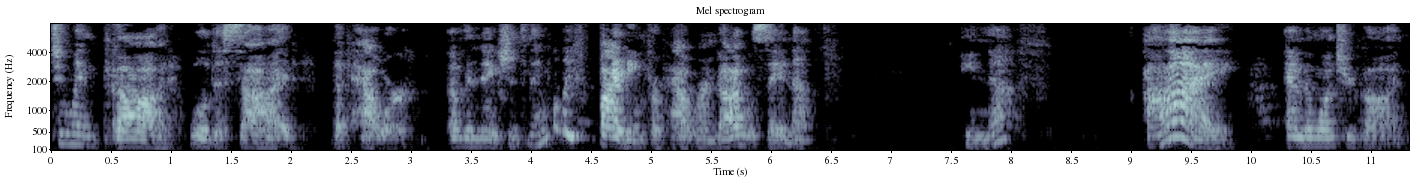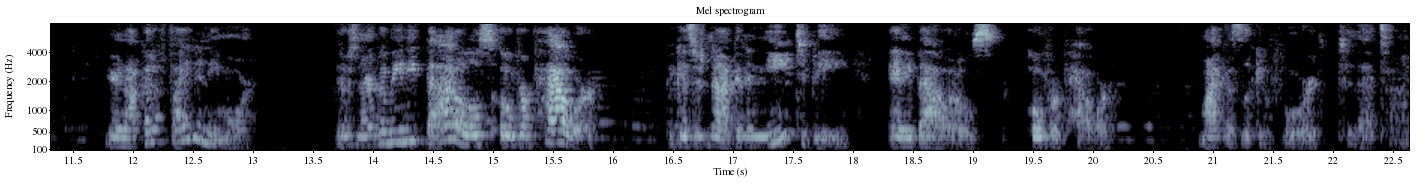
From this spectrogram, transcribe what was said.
to when God will decide the power of the nations. They will be fighting for power, and God will say, Enough. Enough. I am the one true God. You're not going to fight anymore. There's not going to be any battles over power because there's not going to need to be any battles over power. Micah's looking forward to that time.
